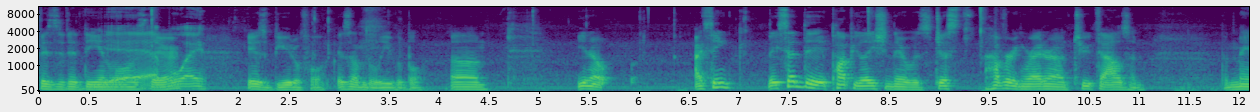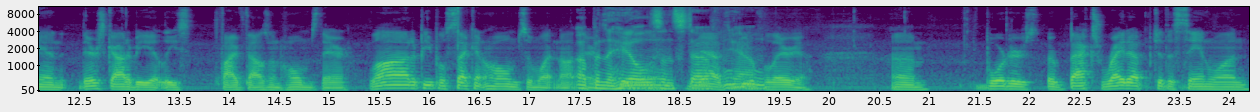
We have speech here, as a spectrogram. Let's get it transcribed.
Visited the in-laws yeah, there. boy. It was beautiful. It was unbelievable. Um, you know, I think they said the population there was just hovering right around 2,000. But man, there's got to be at least 5,000 homes there. A lot of people second homes and whatnot. Up there. in the It's hills and stuff. Yeah, it's a beautiful area. Um, borders or backs right up to the San Juan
